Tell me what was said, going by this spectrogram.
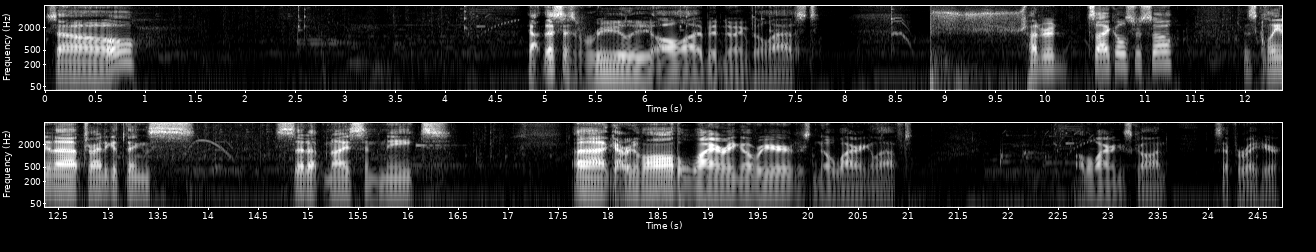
So, yeah, this is really all I've been doing for the last 100 cycles or so. Just cleaning up, trying to get things set up nice and neat. Uh, got rid of all the wiring over here. There's no wiring left. All the wiring is gone, except for right here.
